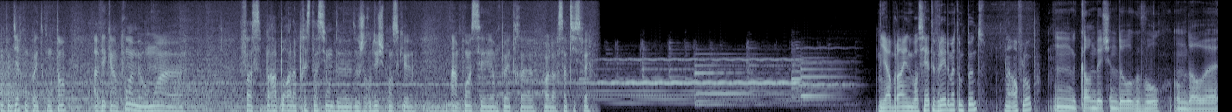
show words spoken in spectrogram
On peut dire qu'on peut être content avec un point, mais au moins euh, face par rapport à la prestation d'aujourd'hui, je pense qu'un point, on peut être euh, voilà, satisfait. Ja, Brian, was jij tevreden met een punt na afloop? Mm, ik had een beetje een dubbel gevoel, omdat we,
